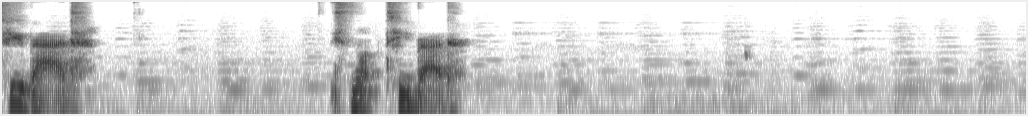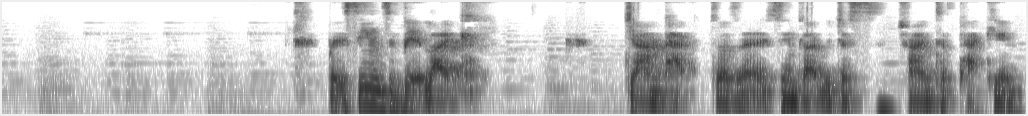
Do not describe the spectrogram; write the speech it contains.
Too bad. It's not too bad. but it seems a bit like jam packed, doesn't it? It seems like we're just trying to pack in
